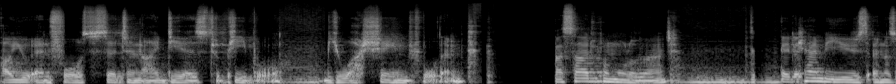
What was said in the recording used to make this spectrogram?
how you enforce certain ideas to people, you are shamed for them. Aside from all of that, it can be used as,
